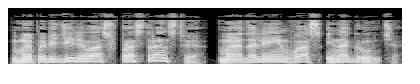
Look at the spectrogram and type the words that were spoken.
Мы победили вас в пространстве, мы одолеем вас и на грунте.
